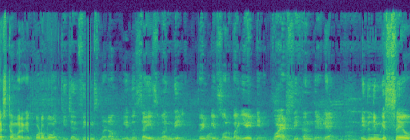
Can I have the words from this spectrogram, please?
ಕಸ್ಟಮರ್ಗೆ ಕೊಡ್ಬೋದು. ಕಿಚನ್ ಸಿಂಗ್ಸ್ ಮೇಡಮ್ ಇದು ಸೈಜ್ ಬಂದು twenty four by eighteen quartz sink ಅಂತೇಳಿ. ಇದು ನಿಮಗೆ ಸೇವ್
